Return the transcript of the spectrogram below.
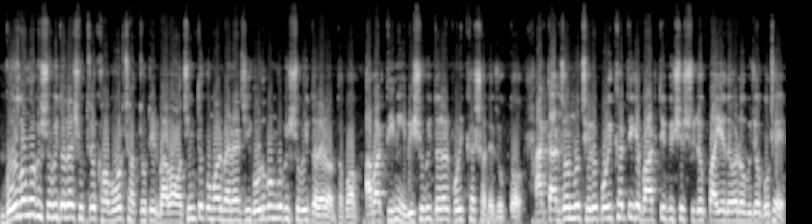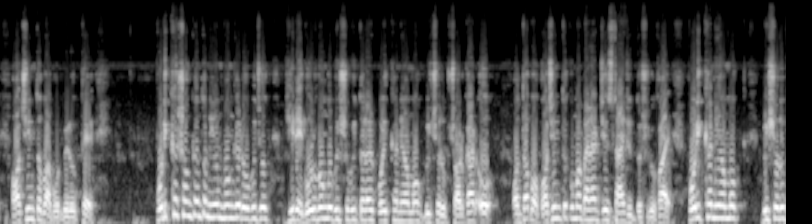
গৌরবঙ্গ বিশ্ববিদ্যালয় সূত্রে খবর, ছাত্রটির বাবা অচিন্ত কুমার ব্যানার্জি গৌরবঙ্গ বিশ্ববিদ্যালয়ের অধ্যাপক। আবার তিনি বিশ্ববিদ্যালয়ের পরীক্ষার সাথে যুক্ত। আর তার জন্য ছেলে পরীক্ষার্থীকে বাড়তি বিশেষ সুযোগ পাইয়ে দেওয়ার অভিযোগ ওঠে অচিন্ত বাবুর বিরুদ্ধে। পরীক্ষা সংক্রান্ত নিয়ম ভঙ্গের অভিযোগ ঘিরে গৌরবঙ্গ বিশ্ববিদ্যালয়ের পরীক্ষা নিয়ামক বিশ্বরূপ সরকার ও অধ্যাপক অচিন্ত কুমার ব্যানার্জির স্নায়ুযুদ্ধ শুরু হয়। পরীক্ষা নিয়ামক বিশ্বরূপ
